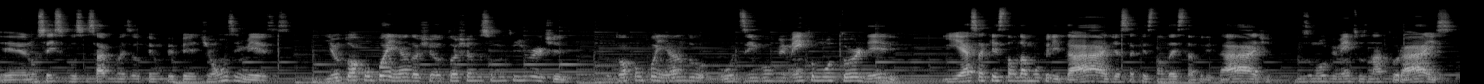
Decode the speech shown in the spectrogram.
é, não sei se você sabe, mas eu tenho um bebê de 11 meses e eu estou acompanhando, eu estou achando isso muito divertido. Eu estou acompanhando o desenvolvimento motor dele e essa questão da mobilidade, essa questão da estabilidade, dos movimentos naturais.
